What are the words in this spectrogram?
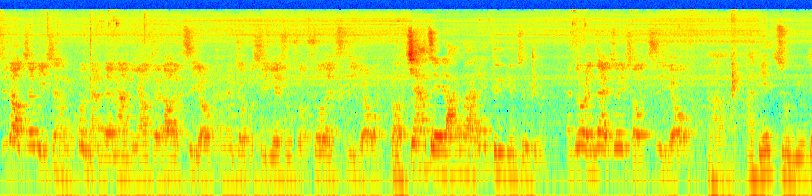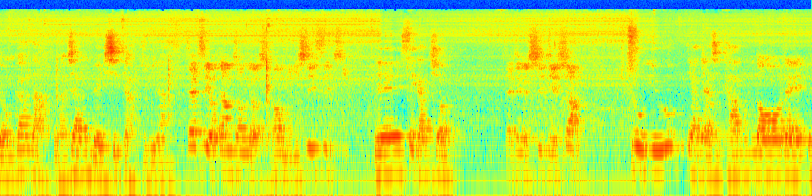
知道真理是很困难的，那你要得到的自由，可能就不是耶稣所说的自由。哦，真侪人啊，咧追求自由，很多人在追求自由，啊，啊，伫自由中间啊，有当时迷失家己啦。在自由当中，有时候迷失自己。咧世界上，在这个世界上，自由定定是甲奴隶的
